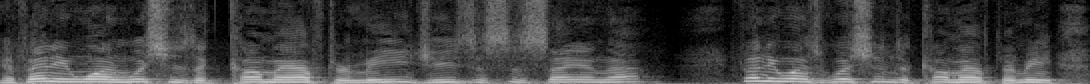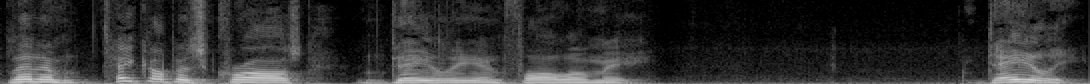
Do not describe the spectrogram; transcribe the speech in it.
"If anyone wishes to come after me, Jesus is saying that. If anyone's wishing to come after me, let him take up his cross daily and follow me." daily.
